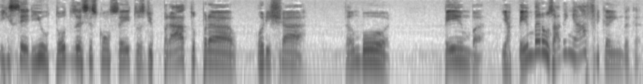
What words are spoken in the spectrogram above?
inseriu todos esses conceitos de prato para orixá, tambor, pemba, e a pemba era usada em África ainda, cara.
